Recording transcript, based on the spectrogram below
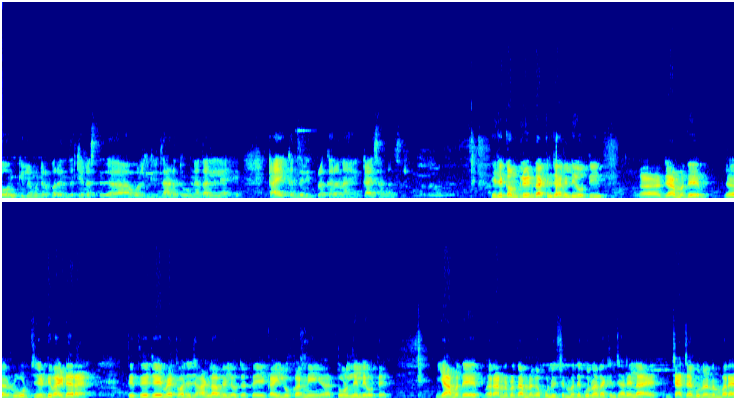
दोन किलोमीटरपर्यंतचे रस्ते वरील झाडं तोडण्यात आलेले आहे काय एकंदरीत प्रकरण आहे काय सांगाल सर? हे जे कंप्लेंट दाखल झालेली होती ज्यामध्ये रोडचे जे डिवायडर आहे तिथे जे महत्त्वाचे झाड लावलेले होते ते काही लोकांनी तोडलेले होते. यामध्ये राणा प्रतापनगर पोलीस स्टेशनमध्ये गुन्हा दाखल झालेला आहे. ज्याचा गुन्हा नंबर आहे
